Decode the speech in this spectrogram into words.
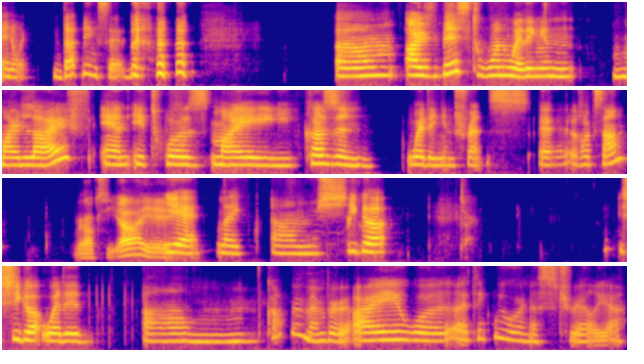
Anyway, that being said, um, I've missed one wedding in my life, and it was my cousin wedding in France. Uh, Roxanne? Roxy. Oh yeah. Yeah, like um, she got she got wedded. Um, can't remember. I was, I think we were in Australia.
